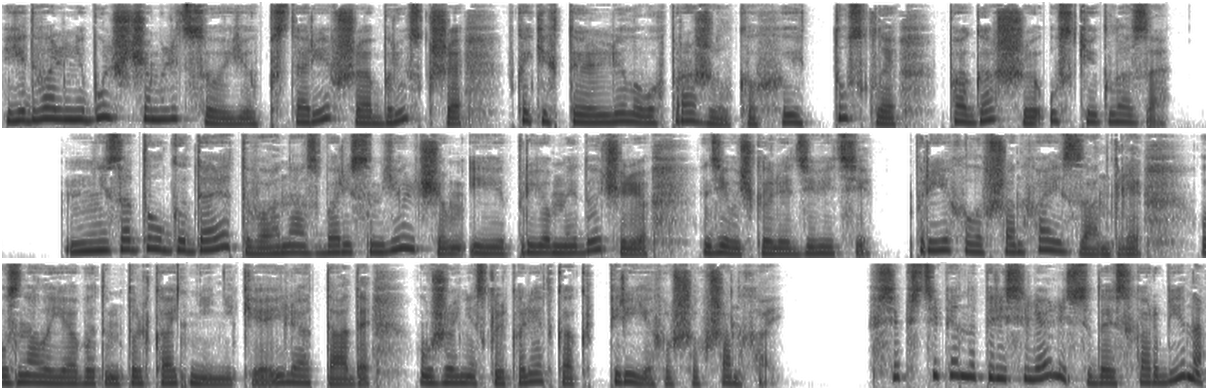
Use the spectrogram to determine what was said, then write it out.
едва ли не больше, чем лицо ее, постаревшее, обрюзгшее в каких-то лиловых прожилках и тусклые, погасшие узкие глаза. Незадолго до этого она с Борисом Юльчем и приемной дочерью, девочкой лет девяти, Приехала в Шанхай из Англии. Узнала я об этом только от Ниники или от Ады, уже несколько лет как переехавших в Шанхай. Все постепенно переселялись сюда из Харбина.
